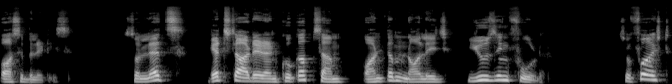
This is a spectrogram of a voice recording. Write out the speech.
possibilities. So let's get started and cook up some quantum knowledge using food. So first,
